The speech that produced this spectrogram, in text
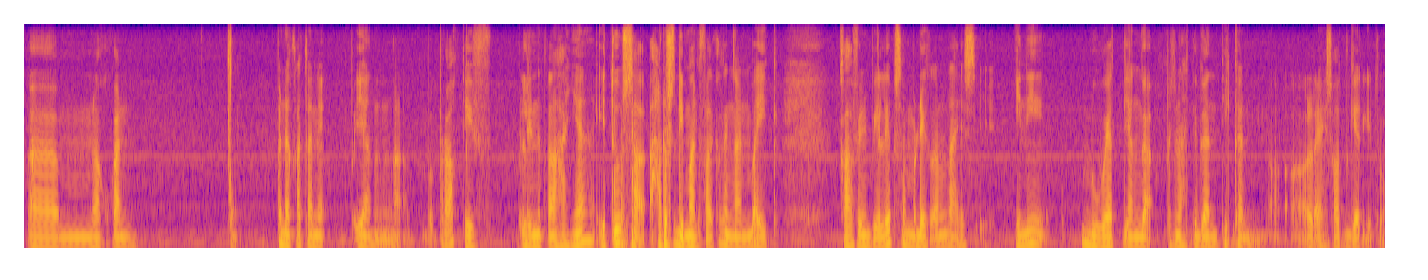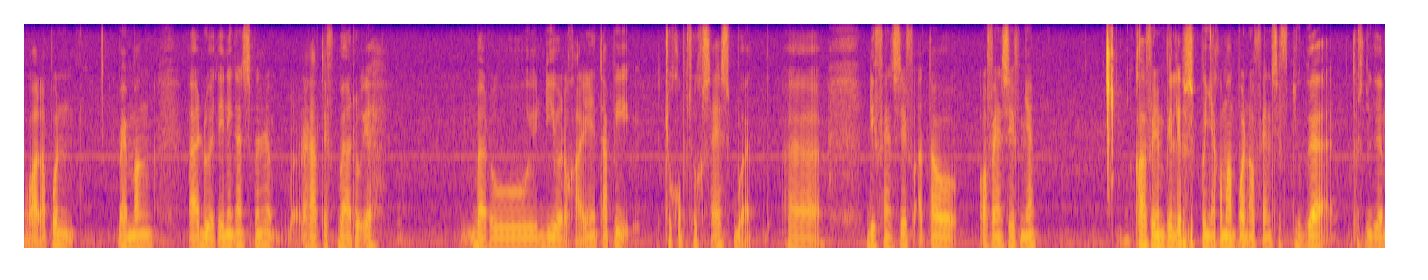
um, melakukan pendekatan yang proaktif, lini tengahnya itu harus dimanfaatkan dengan baik. Calvin Phillips sama Declan Rice ini duet yang nggak pernah digantikan oleh Southgate gitu, walaupun memang uh, duet ini kan sebenarnya relatif baru ya, baru di Euro kali ini, tapi cukup sukses buat uh, defensif atau ofensifnya. Calvin Phillips punya kemampuan ofensif juga, terus juga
